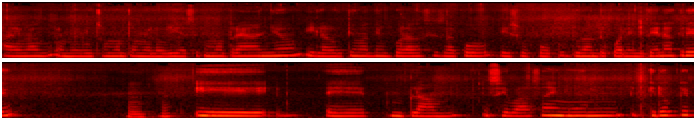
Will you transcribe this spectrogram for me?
A mí me, me gustó un montón, me lo vi hace como tres años y la última temporada se sacó eso poco, durante cuarentena creo. Y eh, en plan, se basa en un. Creo que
